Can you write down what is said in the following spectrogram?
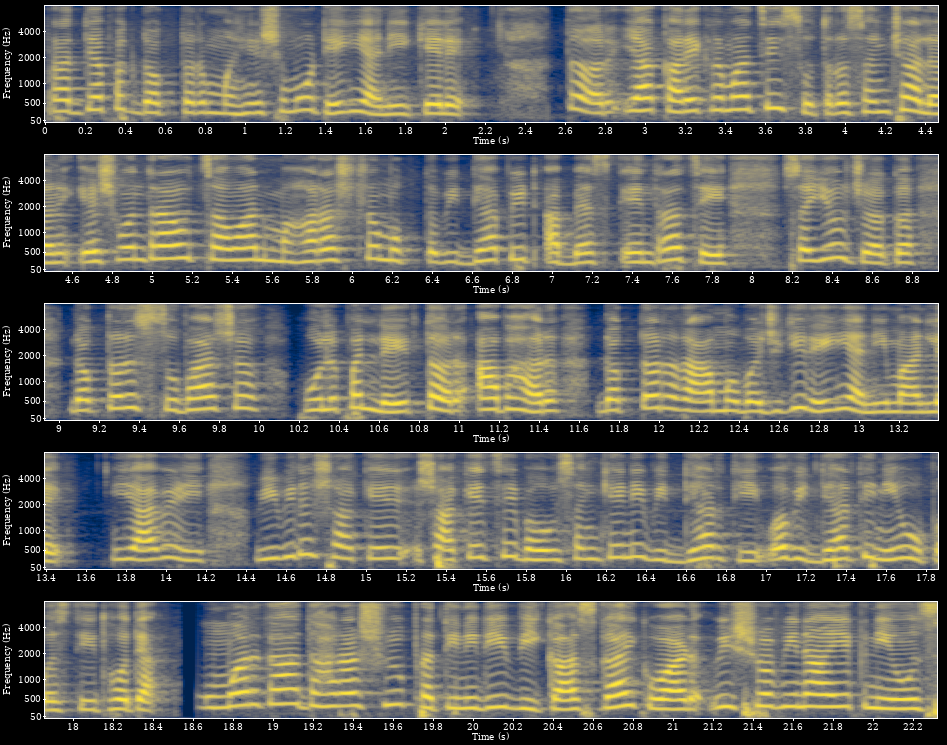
प्राध्यापक डॉक्टर महेश मोठे यांनी केले. तर या कार्यक्रमाचे सूत्रसंचालन यशवंतराव चव्हाण महाराष्ट्र मुक्त विद्यापीठ अभ्यास केंद्राचे संयोजक डॉक्टर सुभाष हुलपल्ले तर आभार डॉक्टर राम बजगिरे यांनी मानले. यावेळी विविध शाखे शाखेचे बहुसंख्येने विद्यार्थी व विद्यार्थिनी उपस्थित होत्या. उमरगा धाराशिव प्रतिनिधी विकास गायकवाड विश्वविनायक न्यूज.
